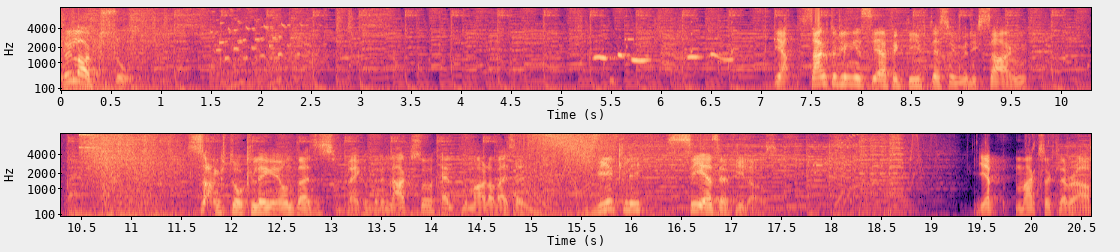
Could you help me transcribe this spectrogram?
Relaxo. Ja, Sancto-Klinge ist sehr effektiv, deswegen würde ich sagen. Sancto-Klinge und da ist es weg. Und Relaxo hält normalerweise wirklich sehr, sehr viel aus. Yep, Max sagt Level Up.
